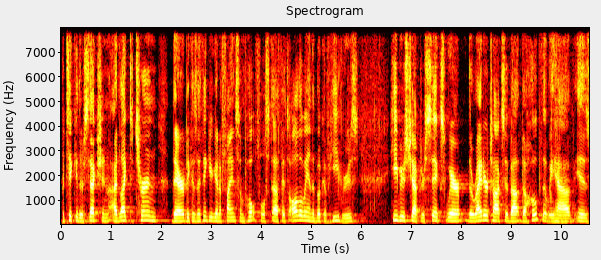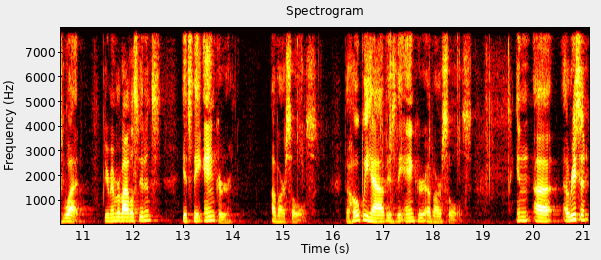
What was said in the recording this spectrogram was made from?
particular section, I'd like to turn there because I think you're going to find some hopeful stuff. It's all the way in the book of Hebrews, Hebrews chapter 6, where the writer talks about the hope that we have is what? You remember, Bible students? It's the anchor of our souls. The hope we have is the anchor of our souls. In uh, a recent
